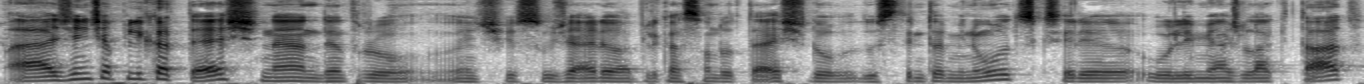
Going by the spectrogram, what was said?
A gente aplica teste, né? Dentro, a gente sugere a aplicação do teste do, dos 30 minutos, que seria o limiar de lactato.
